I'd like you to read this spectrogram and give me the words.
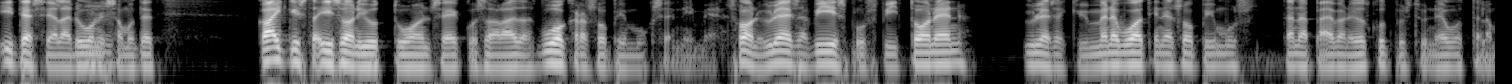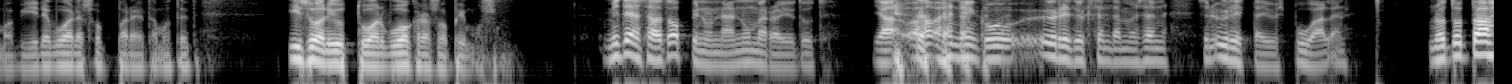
itse siellä duunissa, mm. mutta et kaikista ison juttu on se, kun sä laitat vuokrasopimuksen nimeen. Se on yleensä 5 plus 5, yleensä 10-vuotinen sopimus. Tänä päivänä jotkut pystyy neuvottelemaan viiden vuoden soppareita, mutta et isoin juttu on vuokrasopimus. Miten sä oot oppinut nämä numerojutut ja niin kuin yrityksen tämmöisen sen yrittäjyyspuolen? No tota,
